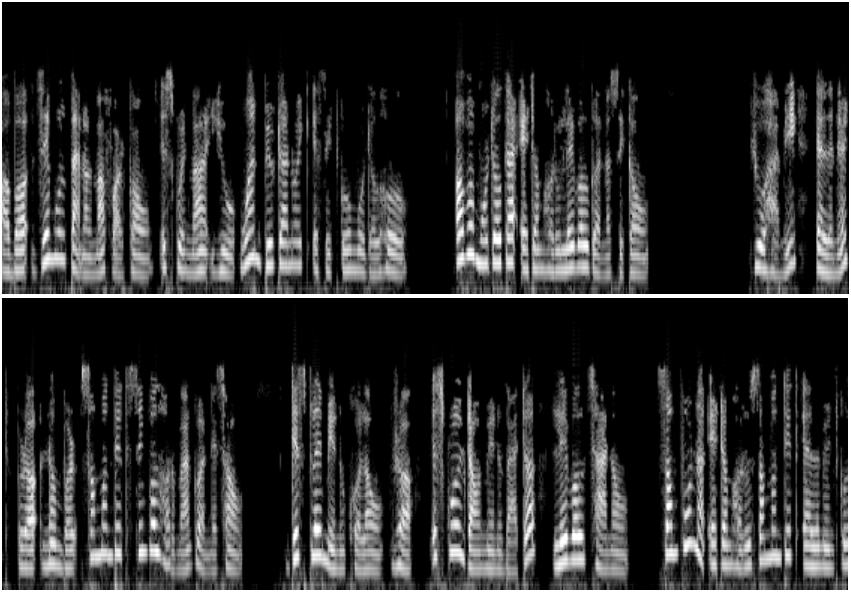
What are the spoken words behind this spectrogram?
अब जेमोल प्यानलमा फर्कौं स्क्रिनमा यो 1 ब्युटानोइक एसिडको मोडल हो। अब मोडलका एटमहरु लेबल गर्न सिकौं। यो हामी एलिमेन्ट र नम्बर सम्बन्धित सिम्बलहरुमा गर्ने छौं डिस्प्ले मेनु खोलौं र स्क्रोल डाउन मेनुबाट लेबल छानौं। सम्पूर्ण एटमहरु सम्बन्धित एलिमेन्टको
